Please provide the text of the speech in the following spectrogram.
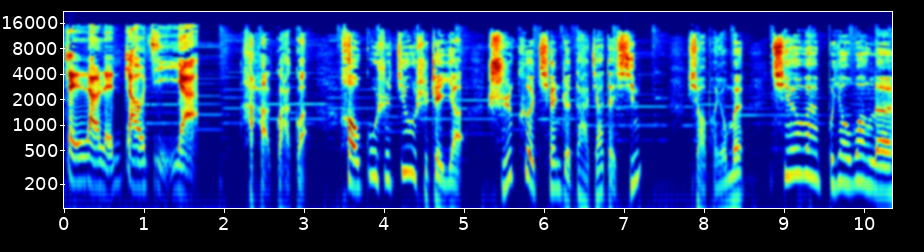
真让人着急呀！哈哈，呱呱，好故事就是这样，时刻牵着大家的心。小朋友们千万不要忘了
